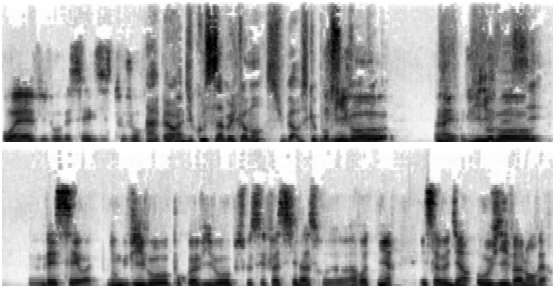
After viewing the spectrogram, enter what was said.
Ouais, Vivo VC existe toujours. Ah, alors du coup, ça s'appelle comment? Super, parce que pour Vivo, ouais, Vivo, VC. Ouais. Donc Vivo, pourquoi Vivo? Parce que c'est facile à, à, retenir et ça veut dire eau vive à l'envers.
